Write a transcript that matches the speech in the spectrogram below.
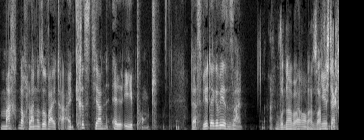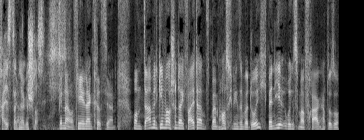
Macht noch lange so weiter. Ein Christian L.E. Punkt. Das wird er gewesen sein. Wunderbar. Darum, also hat sich der Dank, Kreis Christian. dann ja geschlossen. Genau, vielen Dank, Christian. Und damit gehen wir auch schon direkt weiter. Beim Housekeeping sind wir durch. Wenn ihr übrigens immer Fragen habt, also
